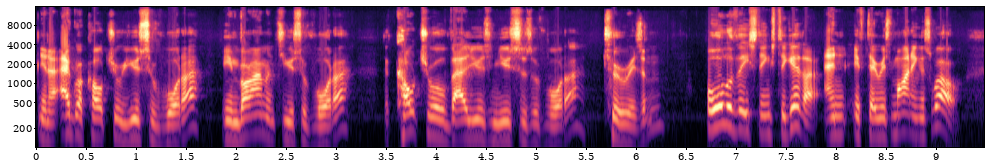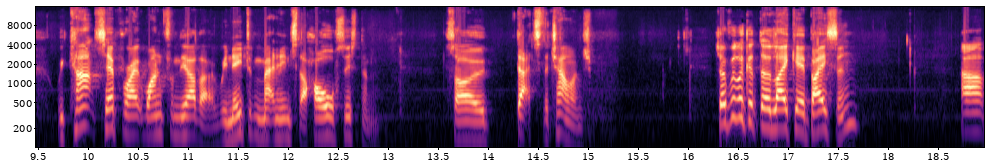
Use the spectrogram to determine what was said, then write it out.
you know, agricultural use of water, the environment's use of water, the cultural values and uses of water, tourism, all of these things together, and if there is mining as well. We can't separate one from the other. We need to manage the whole system. So that's the challenge. So if we look at the Lake Eyre Basin, uh,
